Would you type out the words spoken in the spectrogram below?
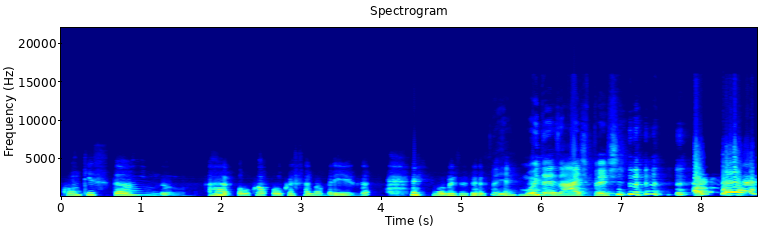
conquistando pouco a pouco essa nobreza, vamos dizer assim. É, muitas aspas. é,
